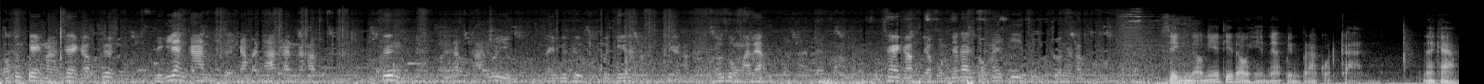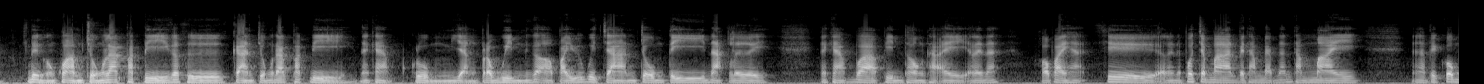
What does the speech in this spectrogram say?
เขาเพิ่งแจ้งมาใช่ครับเพื่อหลีกเลี่ยงการเกิดการปะทะกันนะครับ ซึ่งหลักฐานก็อยู่ในมือถือผมเมื่อกี้นะครับเนี่ยครับเขาส่งมาแล้ว ใช่ครับ เดี๋ยวผมจะได้ส่งให้พี่สื่อมวลชนนะครับ สิ่งเหล่านี้ที่เราเห็นเนี่ยเป็นปรากฏการณ์นะครับเรื่องของความจงรักภักดีก็คือการจงรักภักดีนะครับ กลุ่มอย่างประวินก็เอาไปวิพากษ์วิจารณ์โจมตีหนักเลยนะครับว่าพินทองไทยอะไรนะขอไปฮะชื่ออะไรนะพจมานไปทำแบบนั้นทำไมนะไปก้ม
